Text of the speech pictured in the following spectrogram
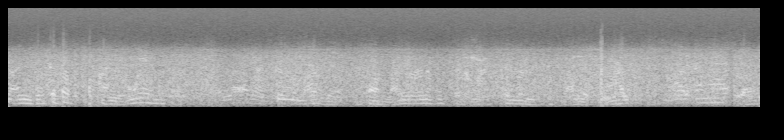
يعني إذا كتبت عن وين لا أنا أتكلم عربي طبعا أنا بس لما أتكلم عن الشمال قال أنا يعني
